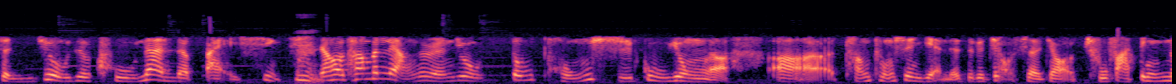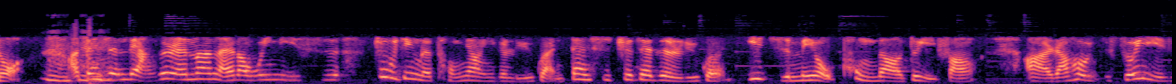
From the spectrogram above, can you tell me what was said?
拯救这苦难的百姓，嗯，然后他们两个人又都同时雇佣了。呃，唐崇盛演的这个角色叫除法丁诺，嗯啊，但是两个人呢来到威尼斯，住进了同样一个旅馆，但是却在这个旅馆一直没有碰到对方。啊，然后所以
